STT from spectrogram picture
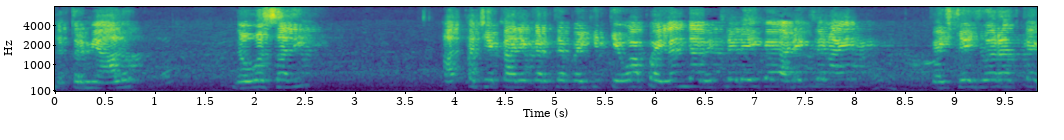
नंतर मी आलो. नव्वद साली आताचे कार्यकर्त्यापैकी तेव्हा पहिल्यांदा भेटलेले काही अनेक जण आहेत. काही स्टेजवर आहेत काही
